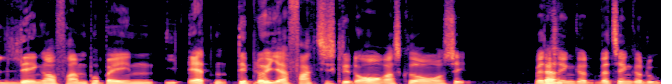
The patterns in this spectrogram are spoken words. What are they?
længere fremme på banen i 18. Det blev jeg faktisk lidt overrasket over at se. Hvad, ja. tænker, hvad tænker du?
